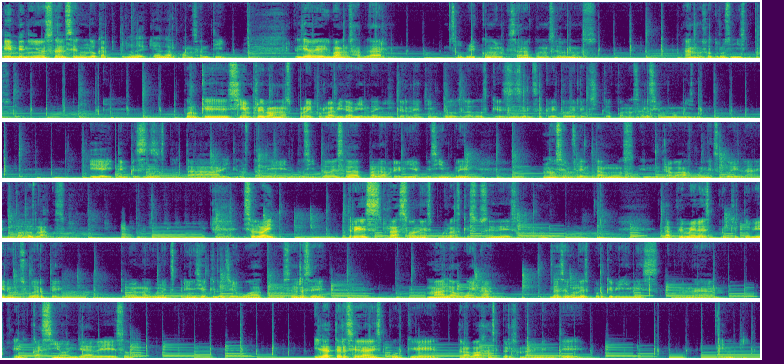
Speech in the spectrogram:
Bienvenidos al segundo capítulo de ¿Qué hablar con Santi? El día de hoy vamos a hablar sobre cómo empezar a conocernos a nosotros mismos. Porque siempre vamos por ahí por la vida viendo en internet y en todos lados que ese es el secreto del éxito, conocerse a uno mismo. Y de ahí te empiezas a explotar y los talentos y toda esa palabrería que siempre nos enfrentamos en el trabajo, en la escuela, en todos lados. Y solo hay tres razones por las que sucede eso. La primera es porque tuvieron suerte, tuvieron alguna experiencia que los llevó a conocerse, mala o buena. La segunda es porque vienes con una educación ya de eso. Y la tercera es porque trabajas personalmente en ti.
